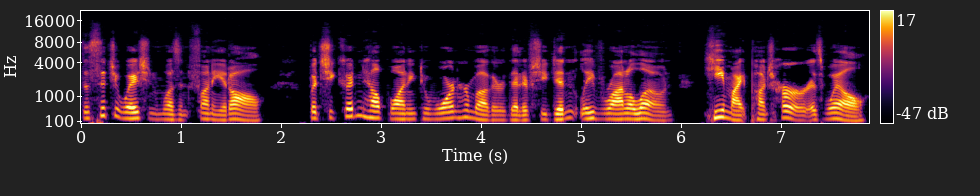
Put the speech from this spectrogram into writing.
The situation wasn't funny at all, but she couldn't help wanting to warn her mother that if she didn't leave Ron alone, he might punch her as well.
